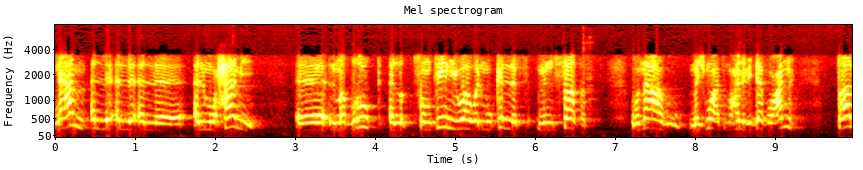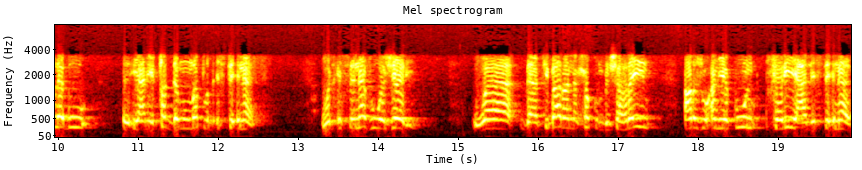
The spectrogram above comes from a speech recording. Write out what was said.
نعم المحامي المبروك القسنطيني وهو المكلف من ساقط ومعه مجموعة محلل يدافعوا عنه طالبوا يعني قدموا مطلب استئناف والاستئناف هو جاري وباعتبار أن الحكم بشهرين أرجو أن يكون سريع الاستئناف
